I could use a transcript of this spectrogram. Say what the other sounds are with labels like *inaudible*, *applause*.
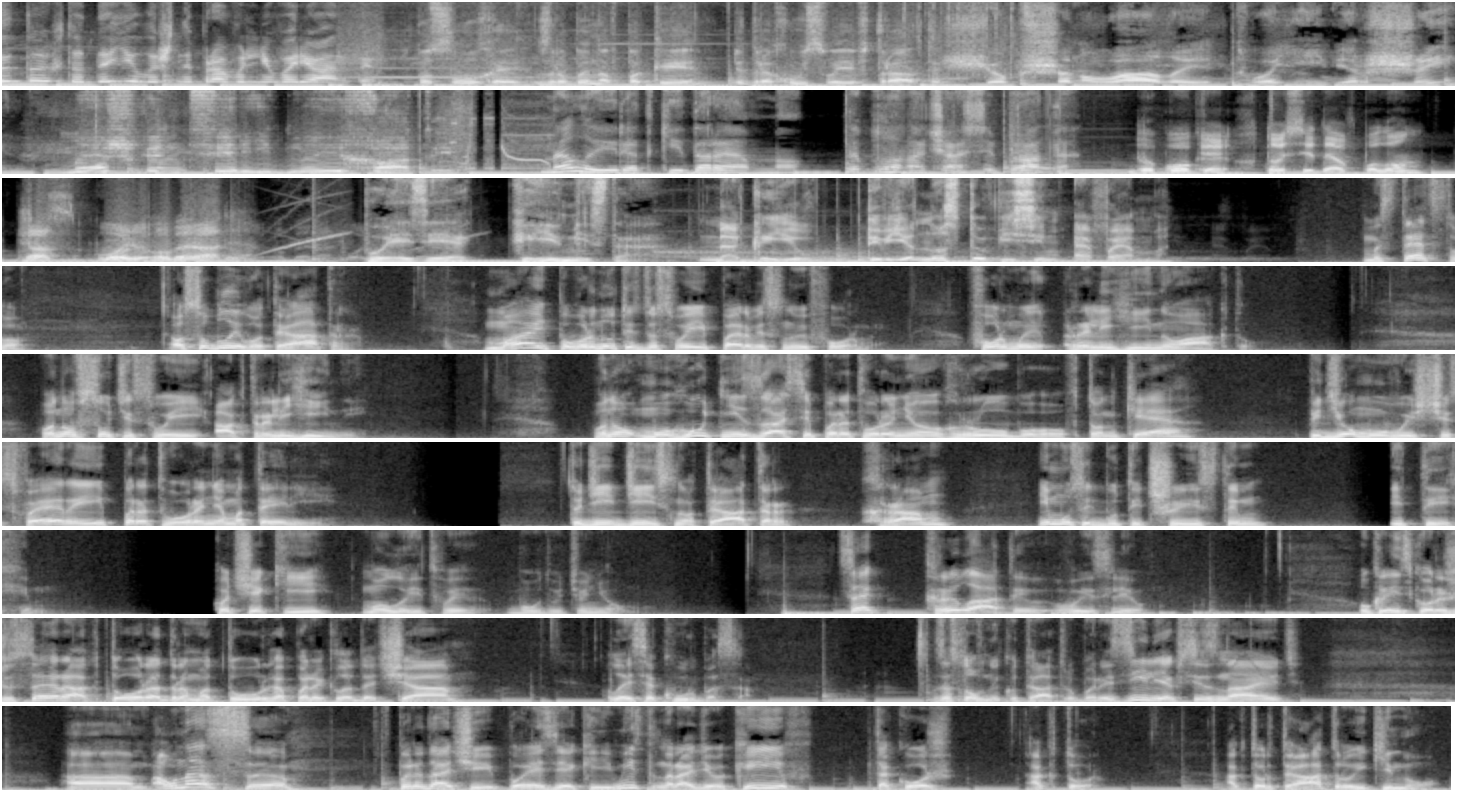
Це той, хто дає лише неправильні варіанти. Послухай, зроби навпаки, підрахуй свої втрати. Щоб шанували твої вірші мешканці рідної хати. Не лий рядки даремно, тепло на часі, брате. Допоки хтось іде в полон, час волю обирати. Поезія Київ міста. На Київ 98 FM. Мистецтво, особливо театр, мають повернутися до своєї первісної форми форми релігійного акту. Воно в суті своїй акт релігійний. Воно могутній засіб перетворення грубого в тонке, підйому у вищі сфери і перетворення матерії. Тоді дійсно театр храм і мусить бути чистим і тихим хоч які молитви будуть у ньому. Це крилатий вислів українського режисера, актора, драматурга, перекладача Леся Курбаса, засновнику театру Березіль, як всі знають. А а у нас е, в передачі Поезія Київ міста на Радіо Київ також актор, актор театру і кіно.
